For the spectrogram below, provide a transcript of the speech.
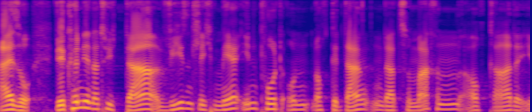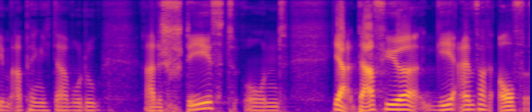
Also, wir können dir natürlich da wesentlich mehr Input und noch Gedanken dazu machen, auch gerade eben abhängig da, wo du gerade stehst. Und ja, dafür geh einfach auf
